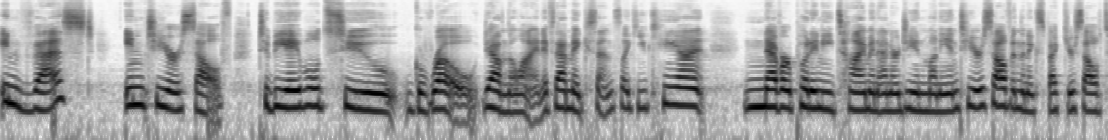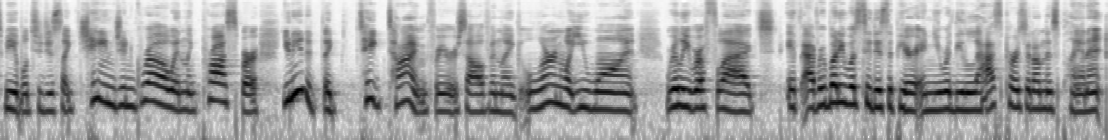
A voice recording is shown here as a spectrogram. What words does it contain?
invest into yourself to be able to grow down the line, if that makes sense. Like, you can't never put any time and energy and money into yourself and then expect yourself to be able to just like change and grow and like prosper. You need to like take time for yourself and like learn what you want, really reflect. If everybody was to disappear and you were the last person on this planet,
